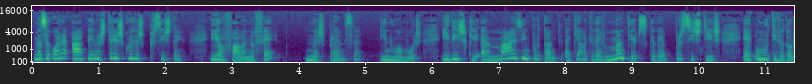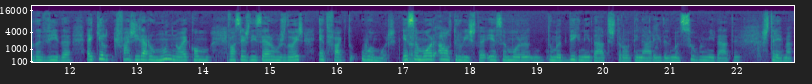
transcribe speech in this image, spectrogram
Mas agora há apenas três coisas que persistem. E ele fala na fé, na esperança e no amor. E diz que a mais importante, aquela que deve manter-se, que deve persistir, é o motivador da vida, aquele que faz girar o mundo, não é? Como vocês disseram os dois, é de facto o amor. Esse amor altruísta, esse amor de uma dignidade extraordinária e de uma sublimidade extrema.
